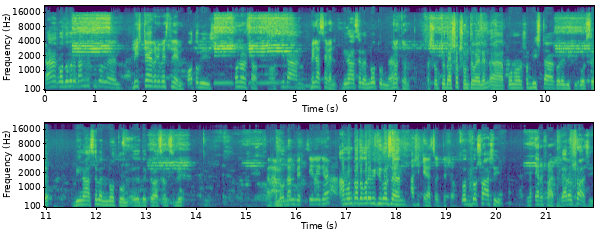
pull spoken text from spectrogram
কাকা কত করে দাম বিক্রি করলেন? বিশ টাকা করে বেচলাম। কত বিশ? পনেরোশো। কি দাম বিনা সেভেন। বিনা আছে নতুন না? নতুন। সুপ্রিয় দর্শক শুনতে পাইলেন পনেরোশো বিশ টাকা করে বিক্রি করছে। বিনা সেভেন নতুন দেখতে পাচ্ছেন স্লিপ। আমন কত করে বিক্রি করছেন? আশি টাকা চোদ্দশো। চোদ্দশো আশি। তেরোশো আশি। তেরোশো আশি।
